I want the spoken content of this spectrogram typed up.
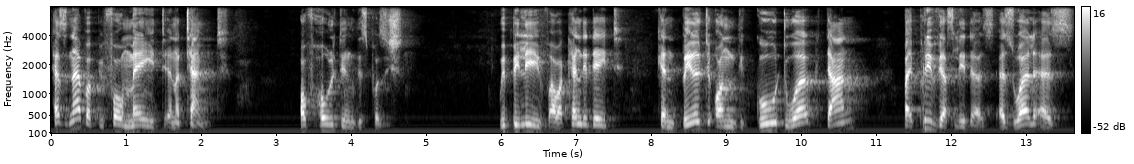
has never before made an attempt of holding this position. We believe our candidate can build on the good work done by previous leaders as well as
